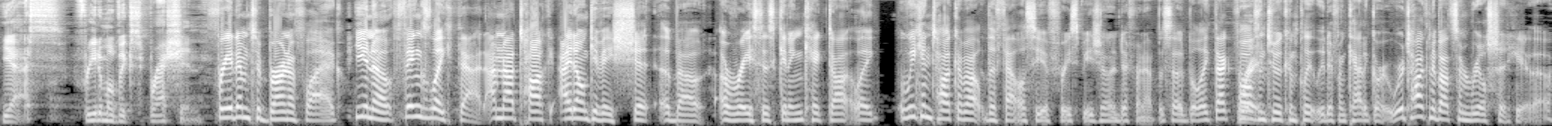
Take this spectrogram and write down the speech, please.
Yes, freedom of expression. freedom to burn a flag. You know, things like that. I'm not talking I don't give a shit about a racist getting kicked out like we can talk about the fallacy of free speech in a different episode, but like that falls Right. into a completely different category. We're talking about some real shit here though.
